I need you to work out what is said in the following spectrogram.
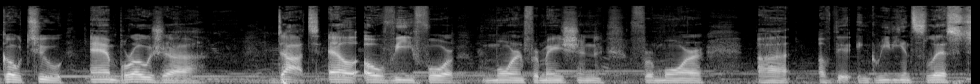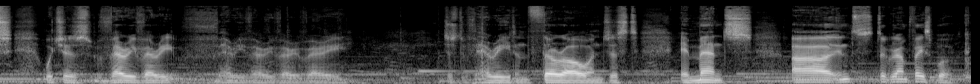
go to Ambrosia dot lov for more information, for more uh, of the ingredients list, which is very, very, very, very, very, very just varied and thorough and just immense. Uh, Instagram, Facebook.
